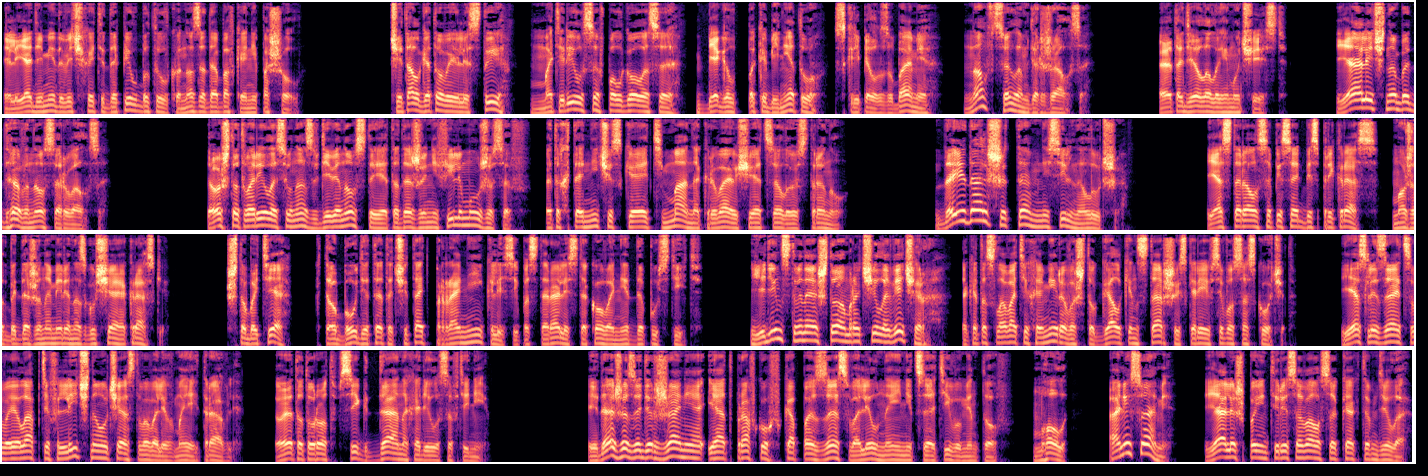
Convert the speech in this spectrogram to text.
Илья Демидович хоть и допил бутылку, но за добавкой не пошел. Читал готовые листы, матерился в полголоса, Бегал по кабинету, скрипел зубами, но в целом держался. Это делало ему честь. Я лично бы давно сорвался. То, что творилось у нас в девяностые, это даже не фильм ужасов, это хтоническая тьма, накрывающая целую страну. Да и дальше там не сильно лучше. Я старался писать без прикрас, может быть, даже намеренно сгущая краски чтобы те, кто будет это читать, прониклись и постарались такого не допустить. Единственное, что омрачило вечер, так это слова Тихомирова, что Галкин-старший, скорее всего, соскочит. Если Зайцева и Лаптев лично участвовали в моей травле, то этот урод всегда находился в тени. И даже задержание и отправку в КПЗ свалил на инициативу ментов. Мол, они сами, я лишь поинтересовался, как там дела.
